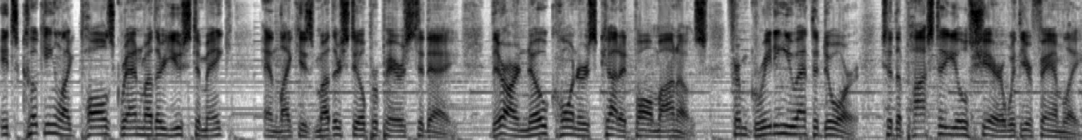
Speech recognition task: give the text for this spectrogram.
It's cooking like Paul's grandmother used to make and like his mother still prepares today. There are no corners cut at Paul Manno's. From greeting you at the door to the pasta you'll share with your family,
